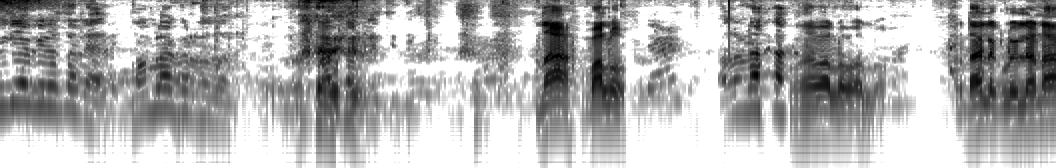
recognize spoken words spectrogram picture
ভিডিও করে তারে মামলা করব না ভালো। ভালো না? হ্যাঁ ভালো ভালো। ডাইলেক্ট লইলে না?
